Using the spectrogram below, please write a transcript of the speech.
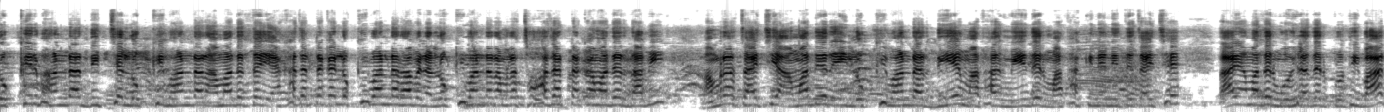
লক্ষ্মীর ভাণ্ডার দিচ্ছে লক্ষ্মী ভাণ্ডার আমাদের তো এক হাজার টাকায় লক্ষ্মীর ভাণ্ডার হবে না। লক্ষ্মী ভাণ্ডার আমরা ছ হাজার টাকা আমাদের দাবি। আমরা চাইছি আমাদের এই লক্ষ্মী ভাণ্ডার দিয়ে মাথা, মেয়েদের মাথা কিনে নিতে চাইছে। তাই আমাদের মহিলাদের প্রতিবাদ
